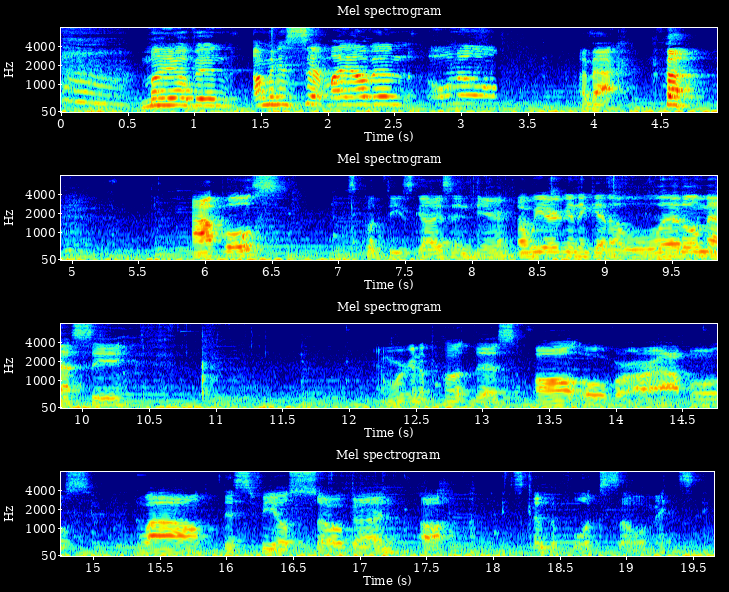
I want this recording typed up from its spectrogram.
my oven! I'm gonna set my oven! Oh no! I'm back. Apples. Let's put these guys in here. And we are gonna get a little messy and we're gonna put this all over our apples. Wow, this feels so good. Oh, it's gonna look so amazing.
